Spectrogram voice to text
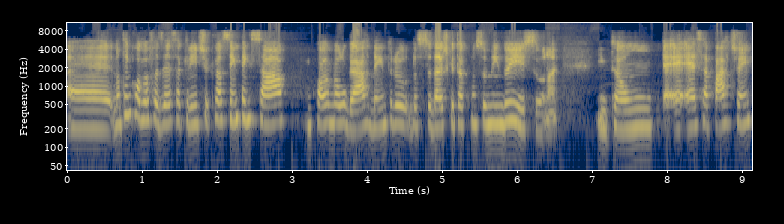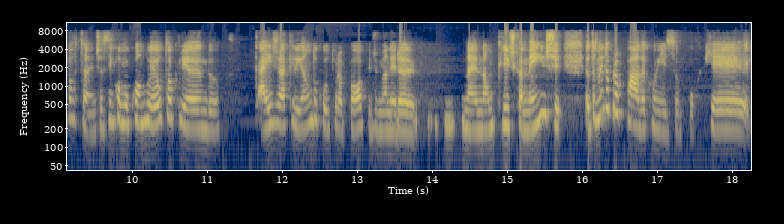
é, não tem como eu fazer essa crítica sem pensar qual é o meu lugar dentro da sociedade que está consumindo isso, né? Então, é, é, essa parte é importante. Assim como quando eu estou criando, aí já criando cultura pop de maneira né, não criticamente, eu também estou preocupada com isso, porque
